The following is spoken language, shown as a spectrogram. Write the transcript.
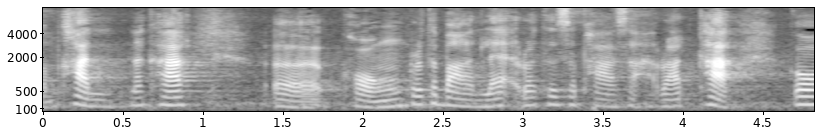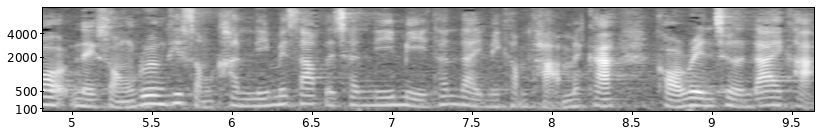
สำคัญนะคะ ของรัฐบาลและรัฐสภาสหรัฐค่ะ ก็ในสองเรื่องที่สำคัญนี้ไม่ทราบในชั้นนี้มีท่านใดมีคำถามไหมคะ ขอเรียนเชิญได้ค่ะ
